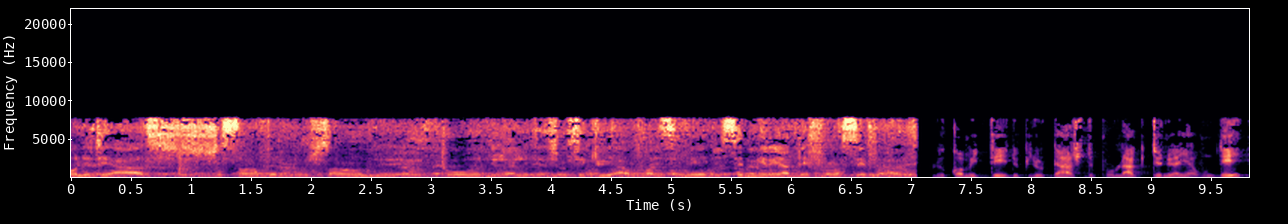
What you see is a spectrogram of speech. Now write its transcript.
on était à 60% de taux de réalisation, ce qui a avoisiné 7 milliards de francs CFA. Le comité de pilotage de PROLAC tenu à Yaoundé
